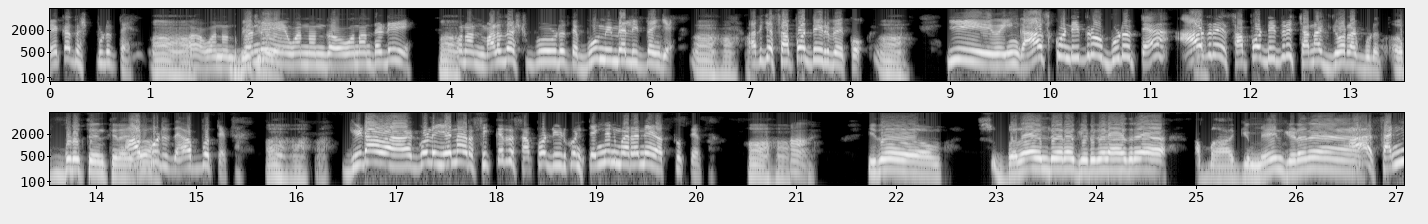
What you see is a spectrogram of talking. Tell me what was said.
ಬೇಕಾದಷ್ಟು ಬಿಡುತ್ತೆ. ಒಂದೊಂದು ಒಂದೊಂದ್ ಅಡಿ. ಒಂದೊಂದ್ ಮಳದಷ್ಟು ಬಿಡುತ್ತೆ ಭೂಮಿ ಮೇಲೆ ಇದ್ದಂಗೆ. ಅದಕ್ಕೆ ಸಪೋರ್ಟ್ ಇರ್ಬೇಕು. ಈ ಹಿಂಗ್ ಹಾಸ್ಕೊಂಡಿದ್ರು ಬಿಡುತ್ತೆ ಆದ್ರೆ ಸಪೋರ್ಟ್ ಇದ್ರೆ ಚೆನ್ನಾಗಿ ಜೋರಾಗಿ ಬಿಡುತ್ತೆ. ಹಬ್ಬಿಡುತ್ತೆ ಅಂತೀರಾ ಇದು? ಹಬ್ಬುತ್ತೆ ಗಿಡಗಳು ಏನಾರು ಸಿಕ್ಕಿದ್ರೆ ಸಪೋರ್ಟ್ ಹಿಡ್ಕೊಂಡು ತೆಂಗಿನ ಮರನೇ ಹತ್ತುತ್ತೆ ಇದು ಬಲ ಇಲ್ದೇ ಇರೋ ಗಿಡಗಳಾದ್ರೆ ಮೇನ್ ಗಿಡನೇ ಸಣ್ಣ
